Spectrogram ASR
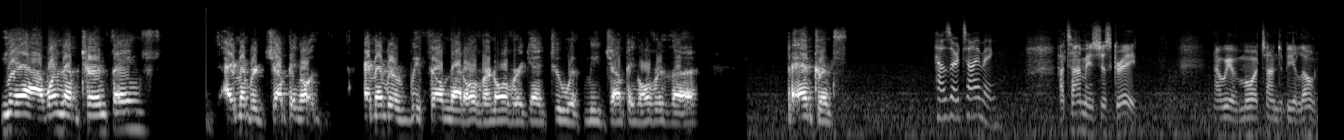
yeah one of them turn things. I remember jumping. I remember we filmed that over and over again too, with me jumping over the, the entrance. How's our timing? Our timing is just great. Now we have more time to be alone.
